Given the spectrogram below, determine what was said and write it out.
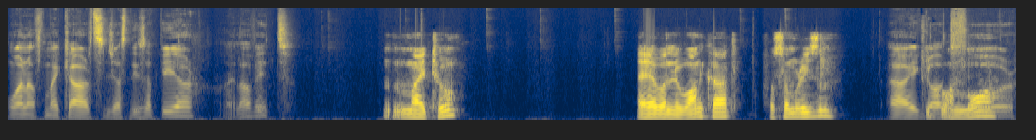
One of my cards just disappear. I love it. My two. I have only one card for some reason. I got one more.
